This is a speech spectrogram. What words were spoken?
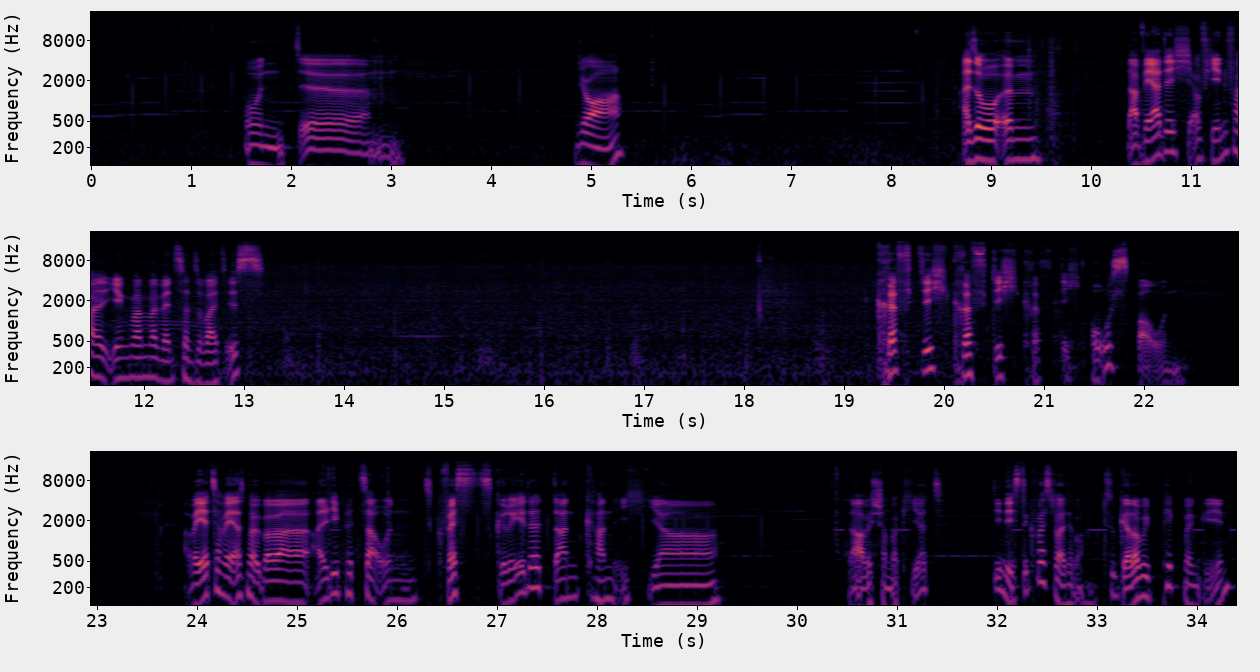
Und, ähm... Ja. Also, ähm, da werde ich auf jeden Fall irgendwann mal, wenn es dann soweit ist, kräftig, kräftig, kräftig ausbauen. Aber jetzt haben wir erstmal über Aldi Pizza und Quests geredet. Dann kann ich ja... Da habe ich schon markiert. Die nächste Quest weitermachen. Zu Gallery Pikmin gehen.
